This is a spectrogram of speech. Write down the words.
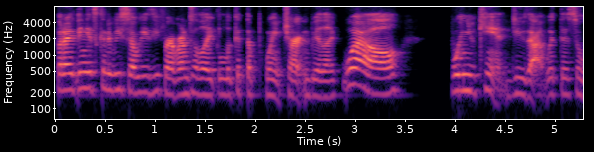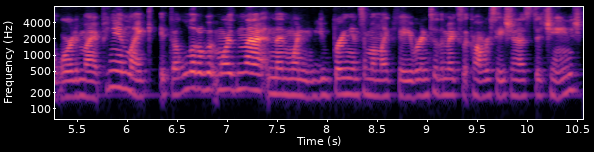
But I think it's going to be so easy for everyone to, like, look at the point chart and be like, well, when you can't do that with this award, in my opinion, like it's a little bit more than that. And then when you bring in someone like Faber into the mix, the conversation has to change.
